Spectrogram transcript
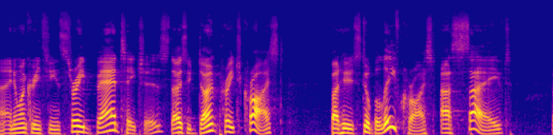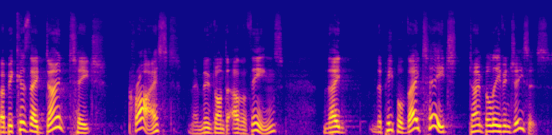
Uh, and in 1 Corinthians 3, bad teachers, those who don't preach Christ but who still believe Christ, are saved, but because they don't teach Christ, they moved on to other things, they, the people they teach don't believe in Jesus,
